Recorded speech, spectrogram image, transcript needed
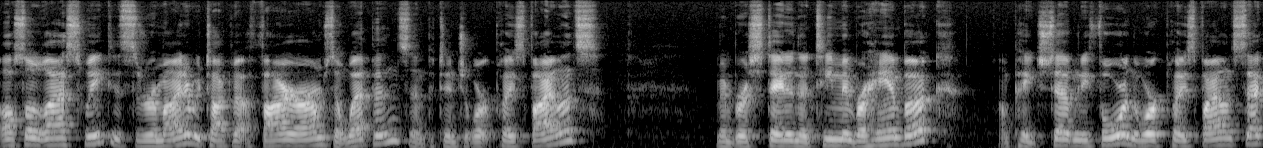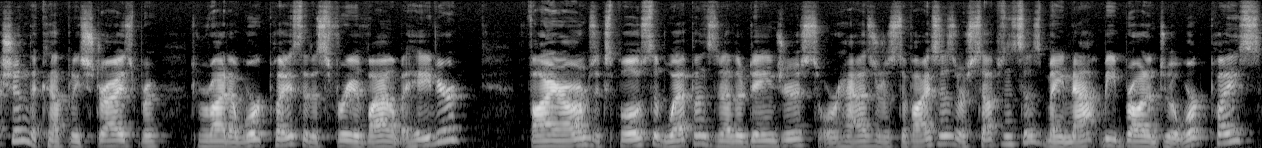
Also, last week, this is a reminder, we talked about firearms and weapons and potential workplace violence. Remember, stated in the team member handbook, on page 74 in the workplace violence section, the company strives to provide a workplace that is free of violent behavior. Firearms, explosive weapons, and other dangerous or hazardous devices or substances may not be brought into a workplace.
